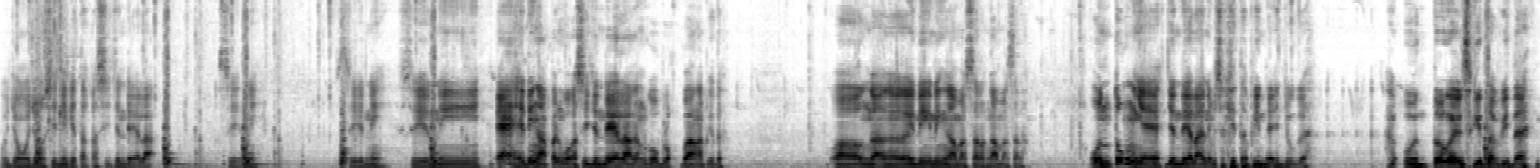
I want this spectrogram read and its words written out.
ujung-ujung sini kita kasih jendela. Sini. Sini. Sini. Eh ini ngapain gua kasih jendela? Kan goblok banget gitu. Oh enggak, enggak ini ini nggak masalah nggak masalah. Untungnya ya jendela ini bisa kita pindahin juga. Untung nggak bisa kita pindahin.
